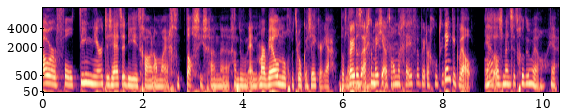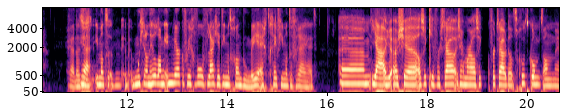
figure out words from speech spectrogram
powerful team neer te zetten die het gewoon allemaal echt fantastisch gaan, uh, gaan doen. En maar wel nog betrokken, zeker. Ja, dat kan je dat eigenlijk een beetje uit handen geven? Ben je daar goed in? Denk ik wel. Als, als mensen het goed doen, wel. Ja. Ja, dat is ja. iemand. Moet je dan heel lang inwerken voor je gevoel, of laat je het iemand gewoon doen? Ben je echt geef je iemand de vrijheid? Um, ja, als je als ik je vertrouw, zeg maar, als ik vertrouw dat het goed komt, dan uh,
